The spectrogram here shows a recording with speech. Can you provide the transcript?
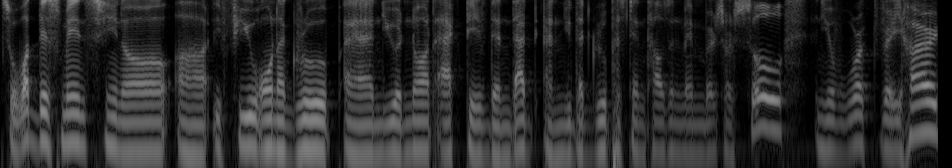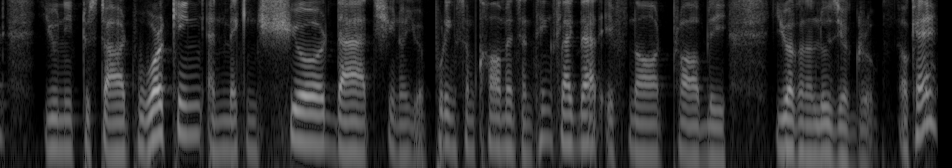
So, what this means, you know, uh, if you own a group and you are not active, then that and you, that group has 10,000 members or so, and you have worked very hard, you need to start working and making sure that you know you're putting some comments and things like that. If not, probably you are going to lose your group. Okay,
